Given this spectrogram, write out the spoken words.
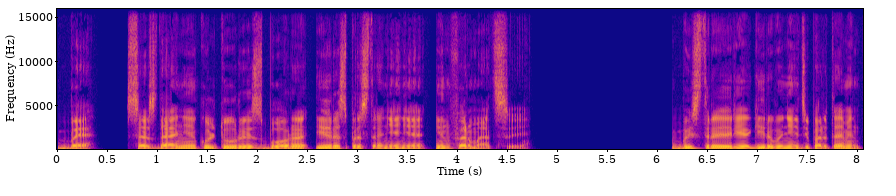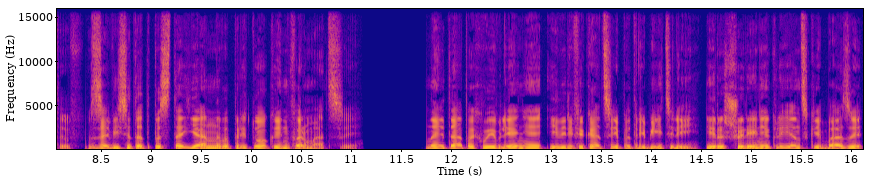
Б. Создание культуры сбора и распространения информации. Быстрое реагирование департаментов зависит от постоянного притока информации. На этапах выявления и верификации потребителей и расширения клиентской базы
